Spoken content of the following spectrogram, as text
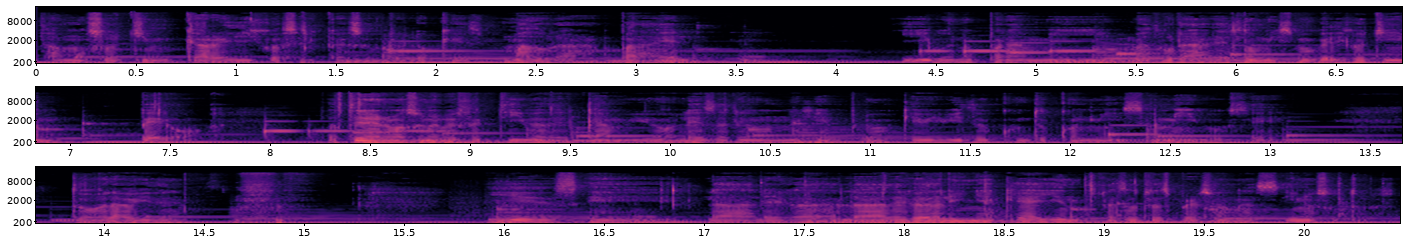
famoso Jim Carrey dijo acerca sobre lo que es madurar para él. Y bueno, para mí madurar es lo mismo que dijo Jim, pero para tener más una perspectiva del cambio, les daré un ejemplo que he vivido junto con mis amigos de toda la vida. y es eh, la, delgada, la delgada línea que hay entre las otras personas y nosotros.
